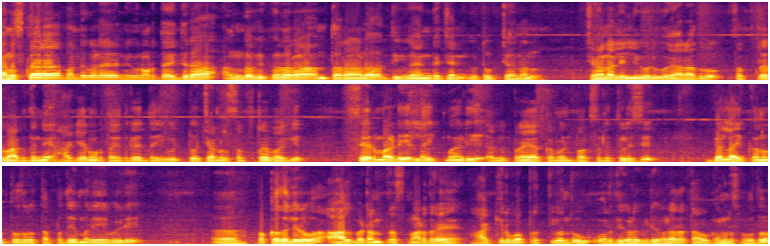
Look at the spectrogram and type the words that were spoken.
ನಮಸ್ಕಾರ ಬಂಧುಗಳೇ, ನೀವು ನೋಡ್ತಾ ಇದ್ದೀರಾ ಅಂಗವಿಕಲರ ಅಂತರಾಳ ದಿವ್ಯಾಂಗಜನ್ ಯೂಟ್ಯೂಬ್ ಚಾನಲ್. ಚಾನಲ್ ಇಲ್ಲಿವರೆಗೂ ಯಾರಾದರೂ ಸಬ್ಸ್ಕ್ರೈಬ್ ಆಗದೇ ಹಾಗೆ ನೋಡ್ತಾ ಇದ್ದರೆ ದಯವಿಟ್ಟು ಚಾನಲ್ ಸಬ್ಸ್ಕ್ರೈಬ್ ಆಗಿ ಶೇರ್ ಮಾಡಿ, ಲೈಕ್ ಮಾಡಿ, ಅಭಿಪ್ರಾಯ ಕಮೆಂಟ್ ಬಾಕ್ಸಲ್ಲಿ ತಿಳಿಸಿ. ಬೆಲ್ ಐಕಾನ್ ಒತ್ತೋದ್ರು ತಪ್ಪದೇ ಮರೆಯಬೇಡಿ. ಪಕ್ಕದಲ್ಲಿರುವ ಆಲ್ ಬಟನ್ ಪ್ರೆಸ್ ಮಾಡಿದ್ರೆ ಹಾಕಿರುವ ಪ್ರತಿಯೊಂದು ವರದಿಗಳ ವಿಡಿಯೋಗಳನ್ನು ತಾವು ಗಮನಿಸ್ಬೋದು.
